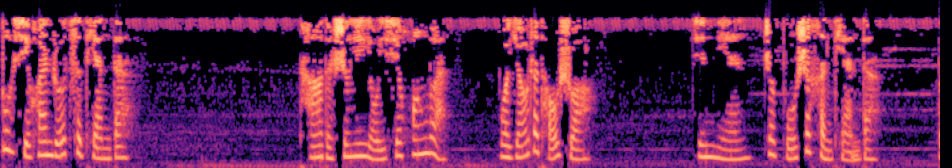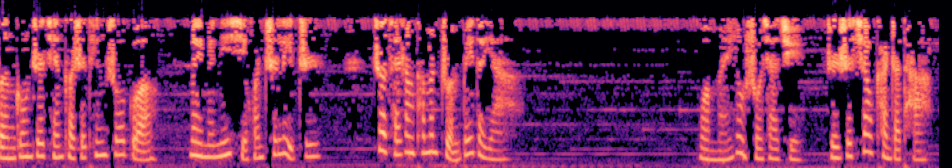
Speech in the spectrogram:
不喜欢如此甜的。他的声音有一些慌乱。我摇着头说：“今年这不是很甜的。”本宫之前可是听说过，妹妹你喜欢吃荔枝，这才让他们准备的呀。我没有说下去，只是笑看着他。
